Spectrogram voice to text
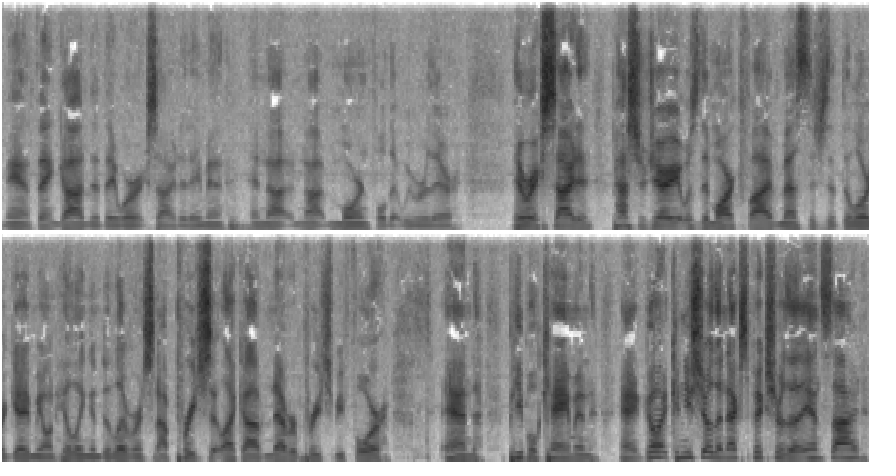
man, thank God that they were excited. Amen. And not, not mournful that we were there. They were excited. Pastor Jerry, it was the Mark 5 message that the Lord gave me on healing and deliverance. And I preached it like I've never preached before and people came and, and go ahead, can you show the next picture of the inside?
